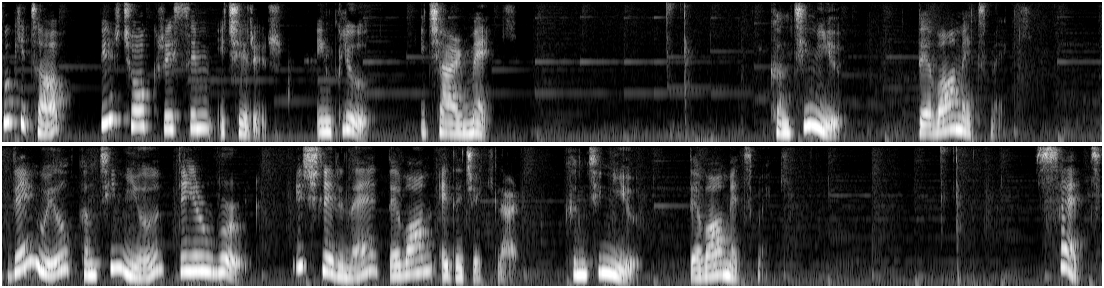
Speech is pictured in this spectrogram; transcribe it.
Bu kitap birçok resim içerir. Include, içermek. Continue, devam etmek. They will continue their work. İşlerine devam edecekler. Continue, devam etmek. Set,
